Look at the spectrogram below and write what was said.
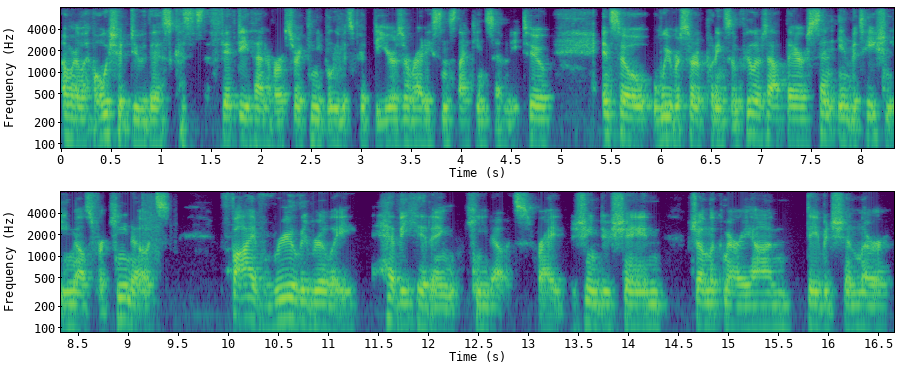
And we are like, well, we should do this because it's the 50th anniversary. Can you believe it's 50 years already since 1972? And so we were sort of putting some feelers out there, sent invitation emails for keynotes five really, really heavy hitting keynotes, right? Jean Duchesne, Jean Luc Marion, David Schindler,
